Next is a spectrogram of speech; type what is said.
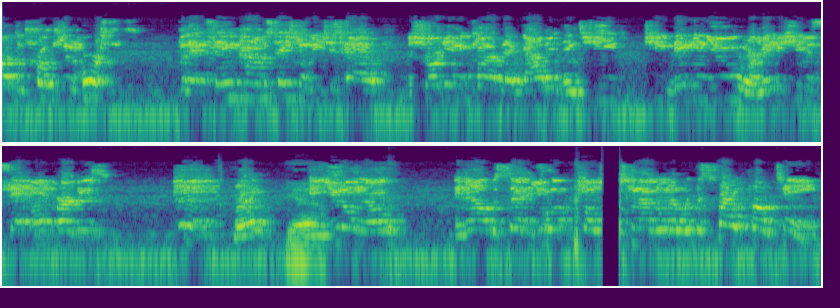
are the Trojan horses. For that same conversation we just had, the shorty in the club that got it and she she digging you, or maybe she was set on purpose, right? Yeah. And you don't know, and now all of a sudden you up close snuggling with the spike protein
